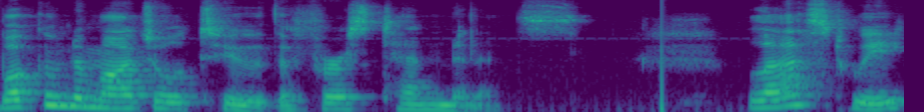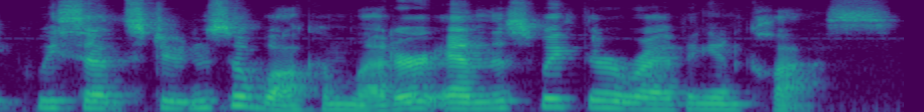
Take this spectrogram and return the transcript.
Welcome to Module 2, the first 10 minutes. Last week, we sent students a welcome letter, and this week they're arriving in class.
